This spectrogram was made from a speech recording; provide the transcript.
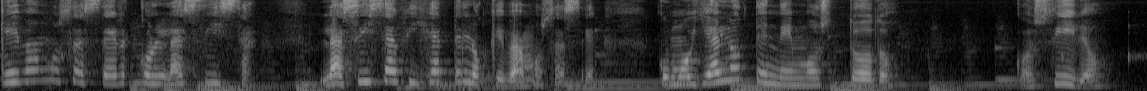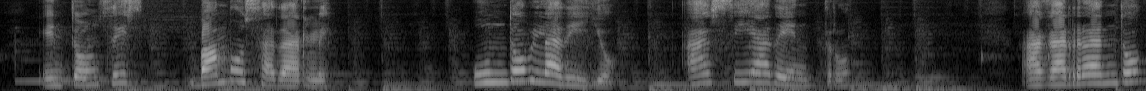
¿qué vamos a hacer con la sisa? La sisa, fíjate lo que vamos a hacer. Como ya lo tenemos todo cocido, entonces vamos a darle un dobladillo hacia adentro, agarrando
